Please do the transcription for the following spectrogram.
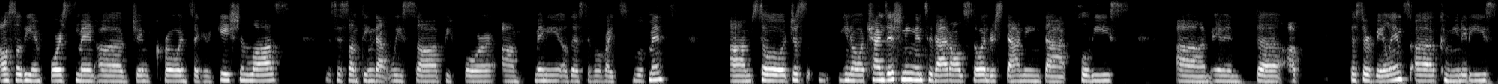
Also the enforcement of Jim Crow and segregation laws. This is something that we saw before um, many of the civil rights movements. Um, so just, you know, transitioning into that, also understanding that police um, and the, uh, the surveillance of communities,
